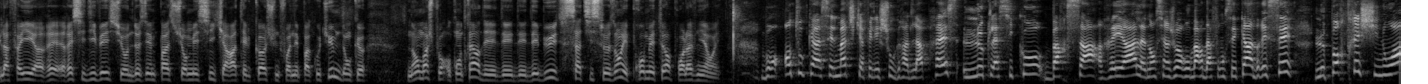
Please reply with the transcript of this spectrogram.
Il a failli récidiver sur une deuxième passe sur Messi qui a raté le coche, une fois n'est pas coutume. Donc, euh, non, moi, je peux, au contraire, des, des, débuts satisfaisants et prometteurs pour l'avenir. Oui. Bon, en tout cas, c'est le match qui a fait les choux gras de la presse. Le Classico, Barça, Real. Un ancien joueur, Omar Da Fonseca, a dressé le portrait chinois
